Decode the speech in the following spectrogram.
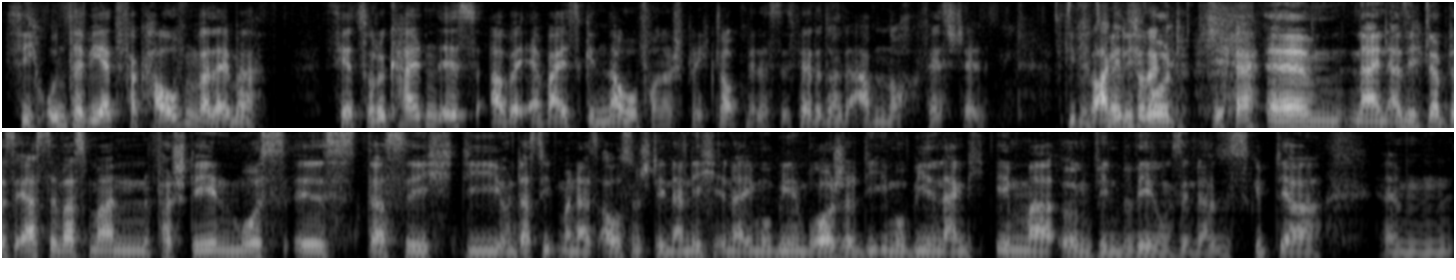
sich unter Wert verkaufen, weil er immer sehr zurückhaltend ist, aber er weiß genau, wovon er spricht. Glaubt mir das. Das werdet ihr heute Abend noch feststellen die Frage zurück. Ja. Ähm, nein, also ich glaube, das Erste, was man verstehen muss, ist, dass sich die, und das sieht man als Außenstehender nicht in der Immobilienbranche, die Immobilien eigentlich immer irgendwie in Bewegung sind. Also es gibt ja ähm,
